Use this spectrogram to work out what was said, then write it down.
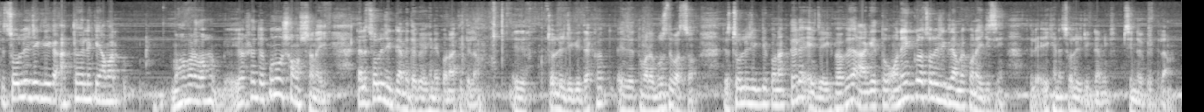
তো চল্লিশ ডিগ্রি আঁকতে হলে কি আমার মহাভারত অস- এর সাথে কোনো সমস্যা নাই। তাহলে চল্লিশ ডিগ্রি আমি দেখো এখানে কোন আঁকি দিলাম। এই যে চল্লিশ ডিগ্রি দেখো, এই যে তোমরা বুঝতে পারছ যে চল্লিশ ডিগ্রি কোন আঁকতে হলে এই যে এইভাবে আগে তো অনেকগুলো চল্লিশ ডিগ্রি আমরা কোন আঁকিছি তাহলে এইখানে চল্লিশ ডিগ্রি আমি চিহ্ন করে দিলাম।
